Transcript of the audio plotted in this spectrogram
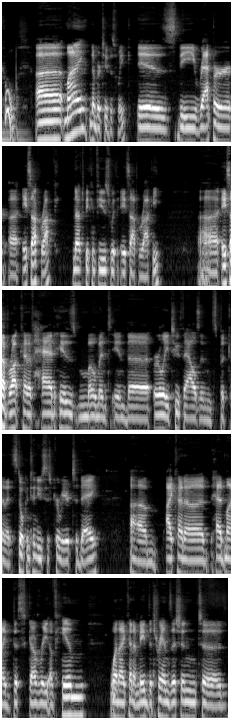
Cool. Uh, my number two this week is the rapper uh, Aesop Rock not to be confused with A$AP Rocky. Uh, Aesop Rock kind of had his moment in the early 2000s, but kind of still continues his career today. Um, I kind of had my discovery of him when I kind of made the transition to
